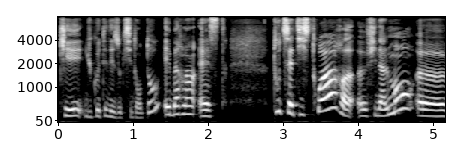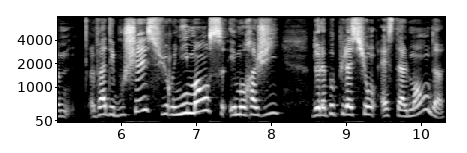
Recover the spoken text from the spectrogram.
qui est du côté des Occidentaux, et Berlin-Est toute cette histoire, euh, finalement, euh, va déboucher sur une immense hémorragie de la population est-allemande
